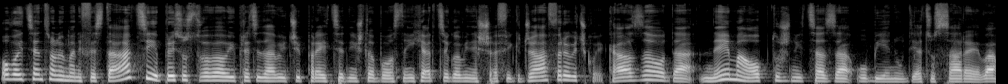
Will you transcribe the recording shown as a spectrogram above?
Ovoj centralnoj manifestaciji prisustvovao i predsjedavajući predsjedništva Bosne i Hercegovine Šefik Džafer Džaferović koji je kazao da nema optužnica za ubijenu djecu Sarajeva.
